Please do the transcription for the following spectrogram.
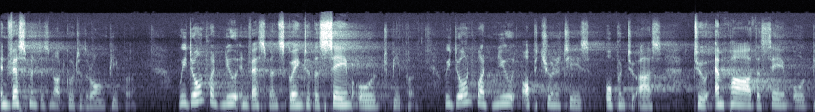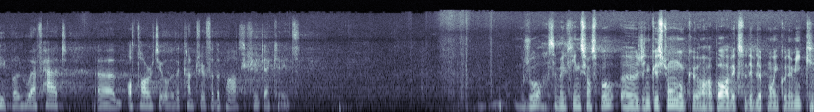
investment does not go to the wrong people. We don't want new investments going to the same old people. We don't want new opportunities open to us to empower the same old people who have had uh, authority over the country for the past few decades. Bonjour, Samuel Kling, Sciences Po. Euh, J'ai une question donc, euh, en rapport avec ce développement économique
